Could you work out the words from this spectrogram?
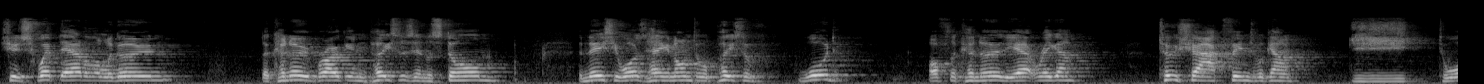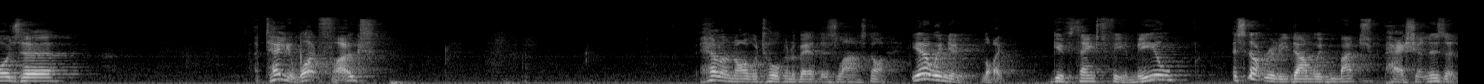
she had swept out of the lagoon. The canoe broke in pieces in the storm, and there she was hanging on to a piece of wood off the canoe, the outrigger. Two shark fins were going towards her. Tell you what, folks, Helen and I were talking about this last night. You know, when you like give thanks for your meal it's not really done with much passion, is it?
